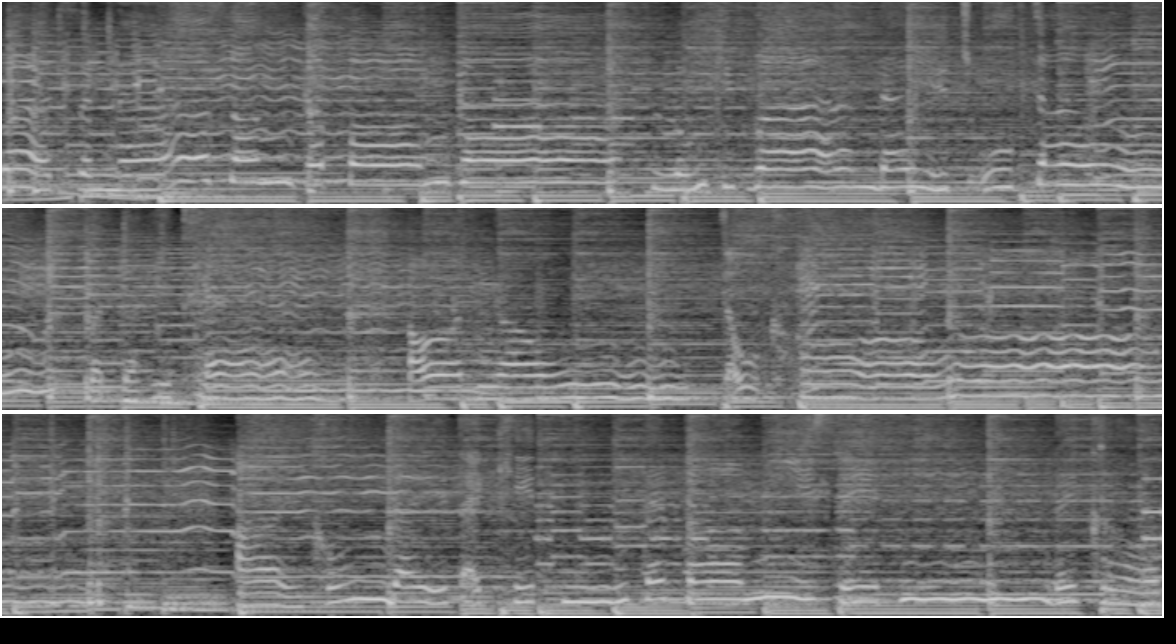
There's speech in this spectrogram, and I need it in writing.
วาสนา ซ้ำกับปอมกาหลงคิดว่าได้จูบเจ้าบัดได้แทนตอดเงา เจ้าของอายคงได้แต่คิด แต่บ่มีสิทธิ์ได้ครอบ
